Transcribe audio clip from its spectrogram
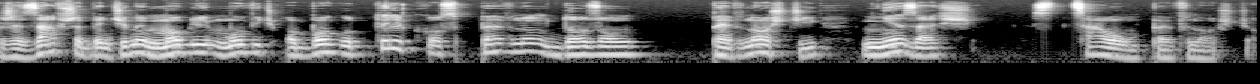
że zawsze będziemy mogli mówić o Bogu tylko z pewną dozą pewności, nie zaś z całą pewnością.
